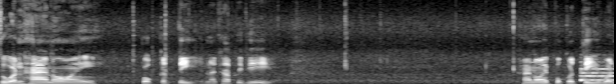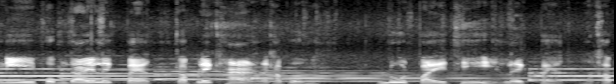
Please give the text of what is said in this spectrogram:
ส่วนฮานอยปกตินะครับพี่พี่ฮานอยปกติวันนี้ผมได้เลข 8 กับเลข 5 นะครับผมลูดไปที่เลข 8 นะครับ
